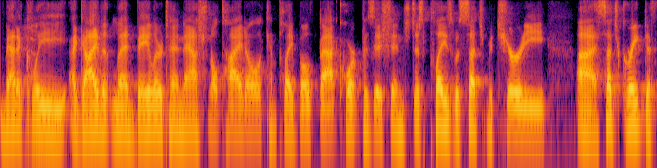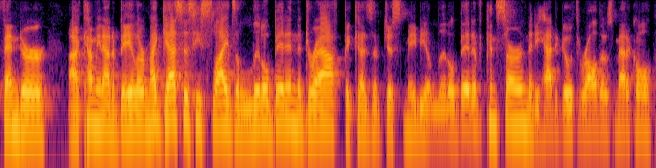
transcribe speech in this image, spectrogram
medically, a guy that led Baylor to a national title, can play both backcourt positions, just plays with such maturity, uh, such great defender uh, coming out of Baylor. My guess is he slides a little bit in the draft because of just maybe a little bit of concern that he had to go through all those medical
